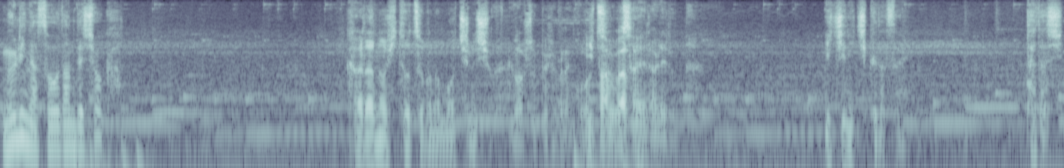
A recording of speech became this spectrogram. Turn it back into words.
無理な相談でしょうか？殻の一粒の持ち主はいつ抑え.られるんだ？一日くださいただし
